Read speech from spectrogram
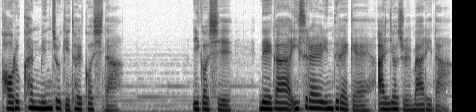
거룩한 민족이 될 것이다. 이것이 내가 이스라엘인들에게 알려줄 말이다.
